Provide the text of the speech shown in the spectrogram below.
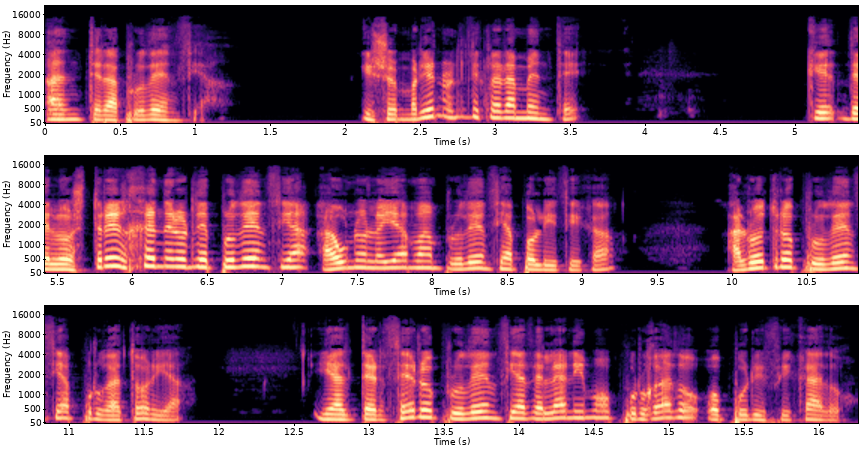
ante la prudencia, y San María nos dice claramente que de los tres géneros de prudencia, a uno le llaman prudencia política, al otro prudencia purgatoria, y al tercero prudencia del ánimo purgado o purificado.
